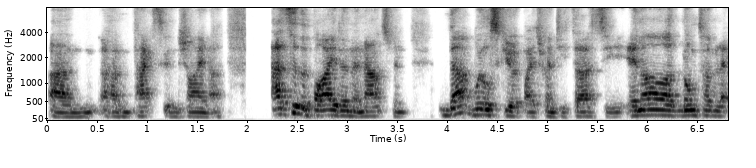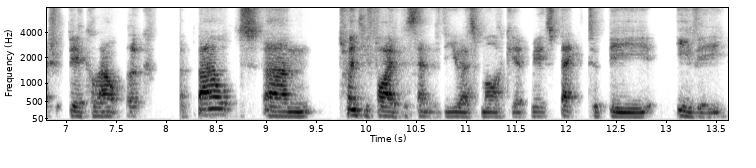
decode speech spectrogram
um, um, packs in china as to the Biden announcement, that will skew it by 2030. In our long term electric vehicle outlook, about um, 25% of the US market we expect to be EV.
